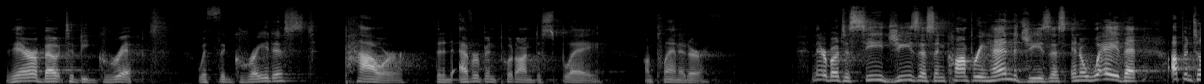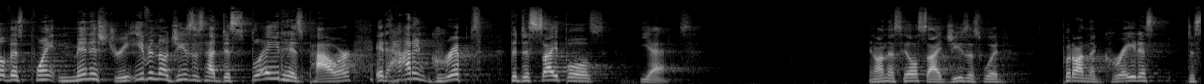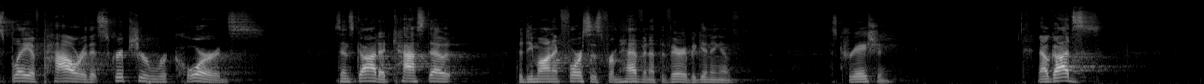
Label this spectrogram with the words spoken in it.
they're about to be gripped with the greatest power that had ever been put on display on planet Earth. And they're about to see Jesus and comprehend Jesus in a way that, up until this point in ministry, even though Jesus had displayed his power, it hadn't gripped the disciples yet. And on this hillside, Jesus would put on the greatest display of power that Scripture records since God had cast out the demonic forces from heaven at the very beginning of His creation. Now, God's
